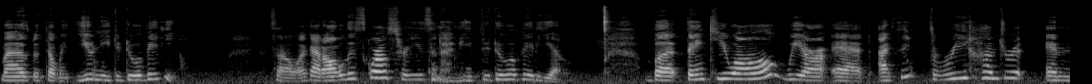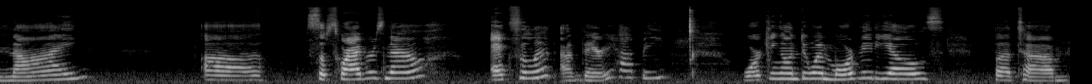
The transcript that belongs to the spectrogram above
my husband told me, you need to do a video. So I got all these groceries and I need to do a video. But thank you all. We are at, I think, 309 uh, subscribers now. Excellent. I'm very happy. Working on doing more videos. But um,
